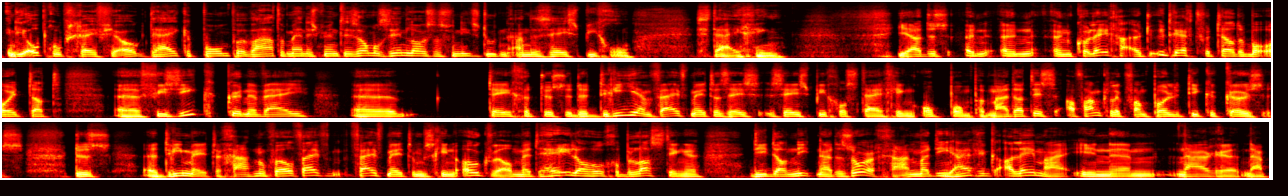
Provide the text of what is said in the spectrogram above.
In die oproep schreef je ook: dijken, pompen, watermanagement is allemaal zinloos als we niets doen aan de zeespiegelstijging. Ja, dus een, een, een collega uit Utrecht vertelde me ooit dat uh, fysiek kunnen wij. Uh, tegen tussen de 3 en 5 meter zees, zeespiegelstijging oppompen. Maar dat is afhankelijk van politieke keuzes. Dus 3 uh, meter gaat nog wel, 5 meter misschien ook wel, met hele hoge belastingen die dan niet naar de zorg gaan, maar die mm-hmm. eigenlijk alleen maar in, um, naar, uh, naar,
